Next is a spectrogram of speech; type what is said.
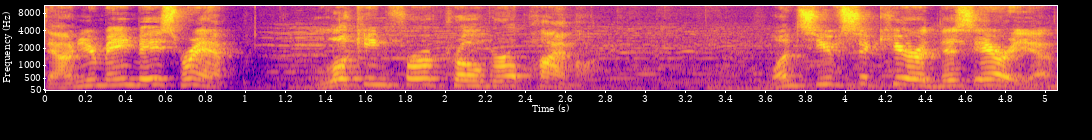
down your main base ramp looking for a probe or a pylon. Once you've secured this area,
